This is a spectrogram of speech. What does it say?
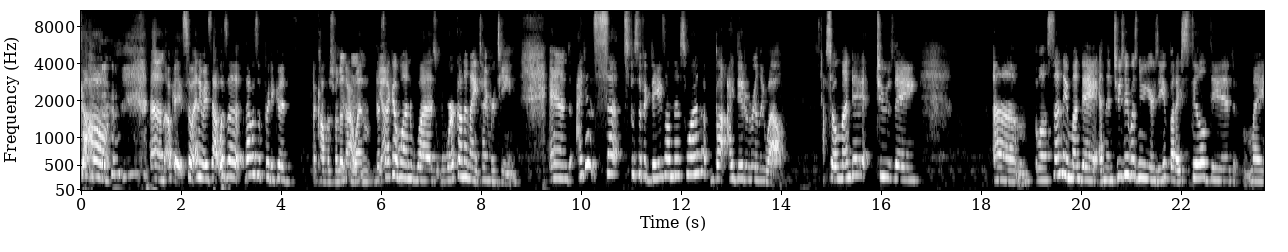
go. um, okay, so anyways, that was a that was a pretty good accomplishment of that Mhm. one. The Yeah. second one was work on a nighttime routine. And I didn't set specific days on this one, but I did really well. So Monday, Tuesday, um, well, Sunday, Monday, and then Tuesday was New Year's Eve, but I still did my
